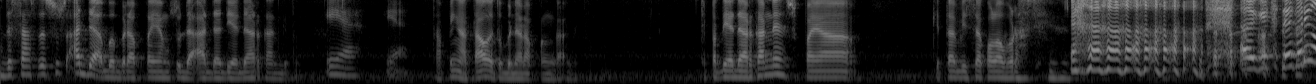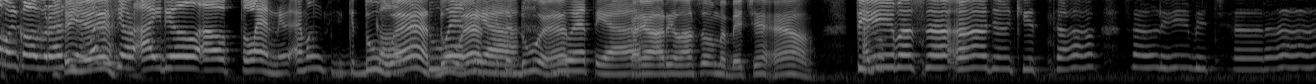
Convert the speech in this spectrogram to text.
desas-desus ada beberapa yang sudah ada diedarkan gitu. Iya, iya. Tapi nggak tahu itu benar apa enggak gitu. Cepat diedarkan deh supaya kita bisa kolaborasi. Oke, dari tadi ngomongin kolaborasi, Iya. what is your ideal uh, plan? Emang duet, kalau- duet, ya? kita duet. Duet ya. Kayak Ari Lasso sama BCL. Tiba saatnya kita saling bicara.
